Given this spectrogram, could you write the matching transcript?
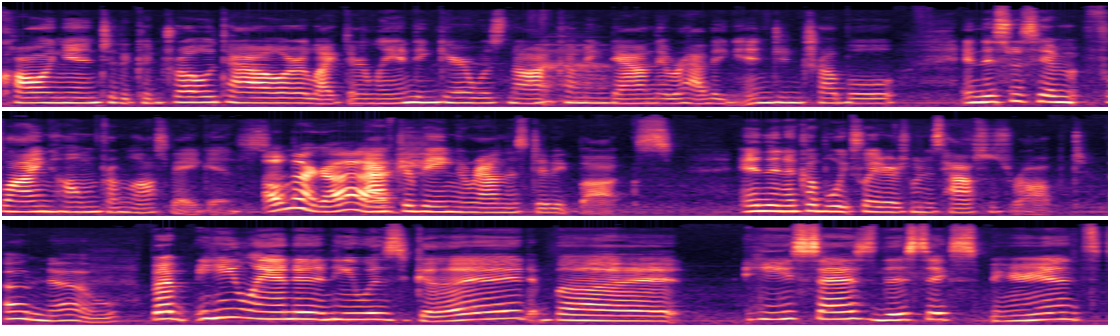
calling into the control tower, like their landing gear was not coming down. They were having engine trouble. And this was him flying home from Las Vegas Oh my gosh. after being around this Dybbuk box. And then a couple weeks later is when his house was robbed. Oh no. But he landed and he was good, but he says this experience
